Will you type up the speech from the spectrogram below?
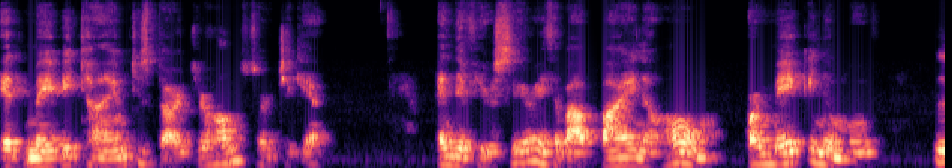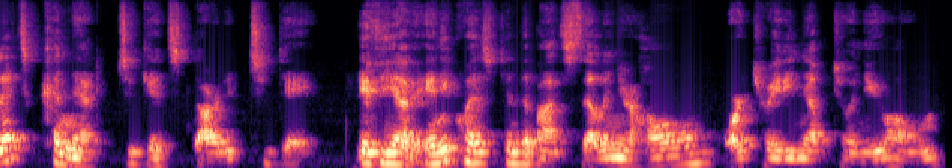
It may be time to start your home search again. And if you're serious about buying a home or making a move, let's connect to get started today. If you have any questions about selling your home or trading up to a new home,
